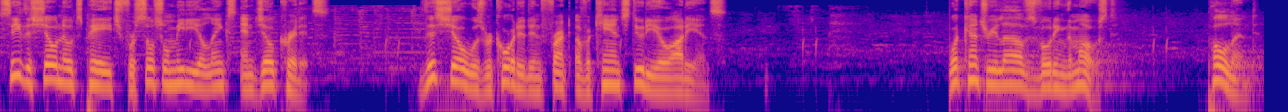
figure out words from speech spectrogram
See the show notes page for social media links and joke credits. This show was recorded in front of a canned studio audience. What country loves voting the most? Poland.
